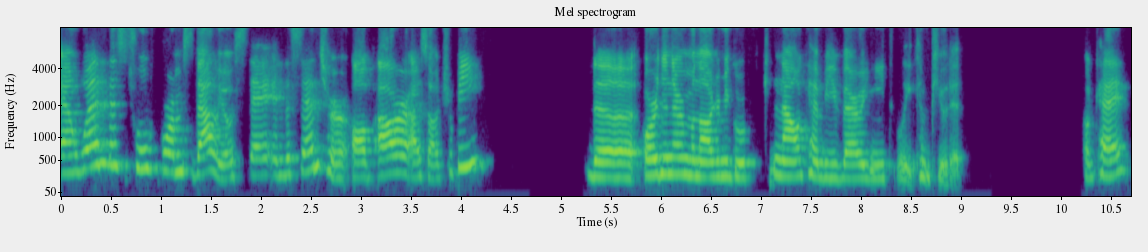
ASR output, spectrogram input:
And when this two forms value stay in the center of our isotropy, the ordinary monodromy group now can be very neatly computed. Okay.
